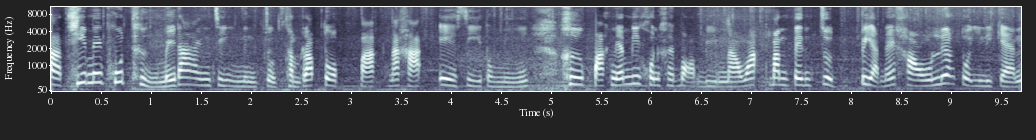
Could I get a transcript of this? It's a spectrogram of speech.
ค่ะที่ไม่พูดถึงไม่ได้จริงๆหนึ่งจุดสำหรับตัวปลั๊กนะคะ AC ตรงนี้ คือปลั๊กเนี้ยมีคนเคยบอกบีมนะว่า มันเป็นจุดเปลี่ยนให้เขาเลือกตัว e l e g a n t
